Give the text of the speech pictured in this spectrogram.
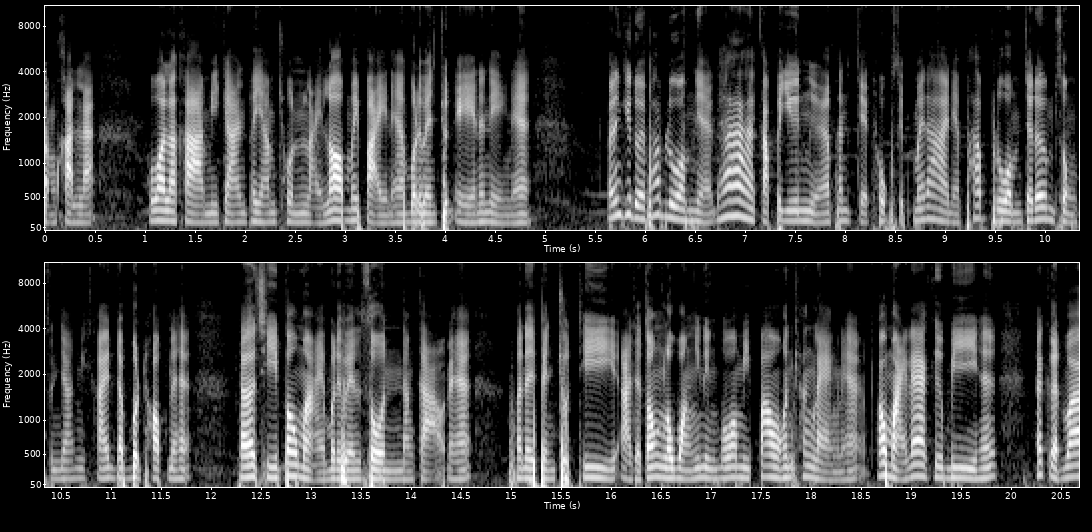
สำคัญละเพราะว่าราคามีการพยายามชนหลายรอบไม่ไปนะฮะบริเวณจุด A นั่นเองนะฮะเพราะนั้นคือโดยภาพรวมเนี่ย ถ้ากลับไปยืนเหนือ 1760 ไม่ได้เนี่ย ภาพรวมจะเริ่มส่งสัญญาณคล้ายดับเบิลท็อปนะฮะ แล้วก็ชี้เป้าหมายบริเวณโซนดังกล่าวนะฮะมันเลยเป็นจุดที่อาจจะต้องระวังนิดนึงเพราะว่ามีเป้าค่อนข้างแรงนะฮะเป้าหมายแรกคือ B ฮะถ้าเกิดว่า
